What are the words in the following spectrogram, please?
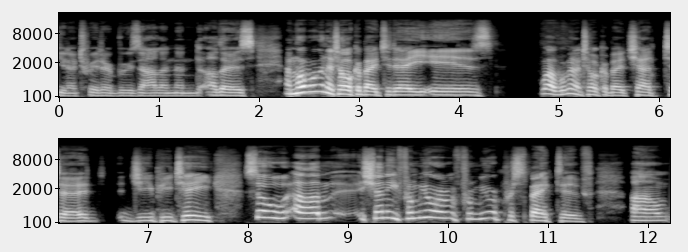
you know Twitter, Booz Allen, and others. And what we're going to talk about today is well, we're going to talk about Chat uh, GPT. So, um, Shani, from your from your perspective, um,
